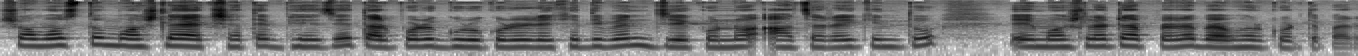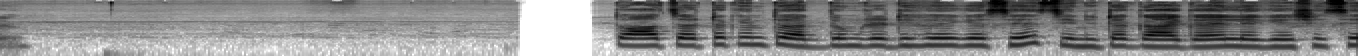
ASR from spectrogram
সমস্ত মশলা একসাথে ভেজে তারপরে গুঁড়ো করে রেখে দিবেন যে কোনো আচারেই কিন্তু এই মশলাটা আপনারা ব্যবহার করতে পারেন। তো আচারটা কিন্তু একদম রেডি হয়ে গেছে, চিনিটা গায়ে গায়ে লেগে এসেছে।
